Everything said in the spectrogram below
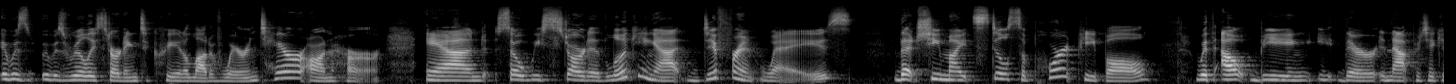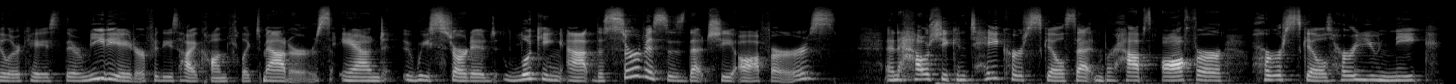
it was it was really starting to create a lot of wear and tear on her. And so we started looking at different ways that she might still support people without being there in that particular case their mediator for these high conflict matters. And we started looking at the services that she offers and how she can take her skill set and perhaps offer her skills her unique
